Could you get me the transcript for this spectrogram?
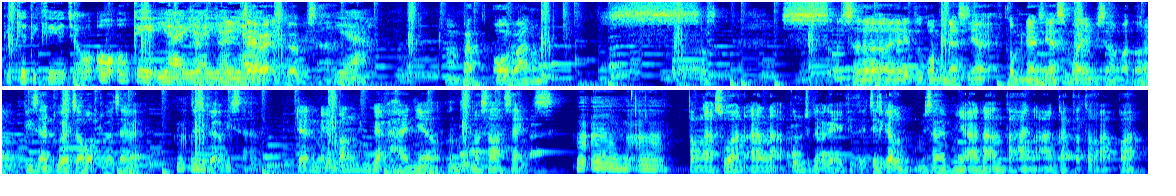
Tiga tiganya cowok oh oke iya tiga iya iya tiganya iya. cewek juga bisa. Iya. Empat orang se- se- se- ya itu kombinasinya kombinasinya semuanya bisa empat orang. Bisa dua cowok dua cewek itu juga bisa dan memang nggak hanya untuk masalah seks Mm, mm, mm, mm. pengasuhan anak pun juga kayak gitu jadi kalau misalnya punya anak entah anak angkat atau apa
